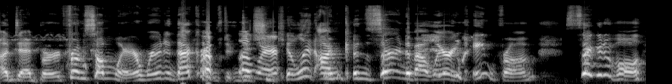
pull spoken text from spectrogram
a dead bird from somewhere. Where did that come from? Did she kill it? I'm concerned about where it came from. Second of all,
